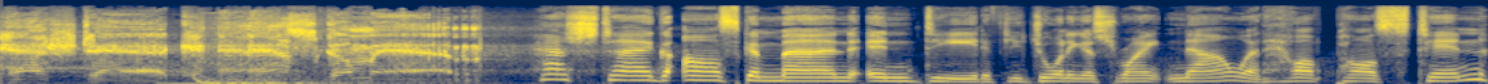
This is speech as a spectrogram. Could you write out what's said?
Hashtag Ask a Man. Hashtag Ask a Man indeed. If you're joining us right now at half past 10,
